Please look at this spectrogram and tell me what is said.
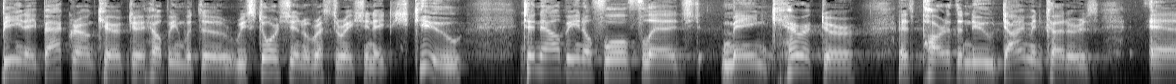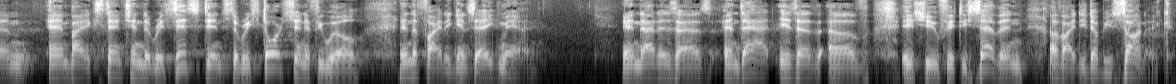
being a background character helping with the restoration of Restoration HQ, to now being a full fledged main character as part of the new Diamond Cutters and, and by extension the resistance, the restoration, if you will, in the fight against Eggman and that is as and that is as of issue 57 of IDW Sonic.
